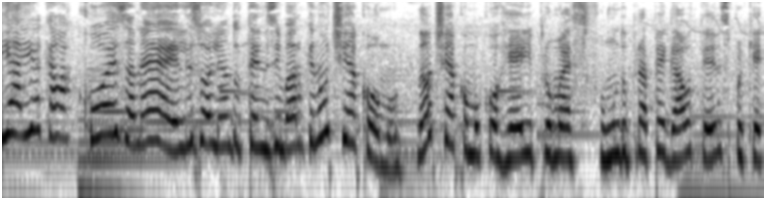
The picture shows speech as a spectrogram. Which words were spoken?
E aí aquela coisa, né? Eles olhando o tênis embora, porque não tinha como. Não tinha como correr e ir pro mais fundo para pegar o tênis, porque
